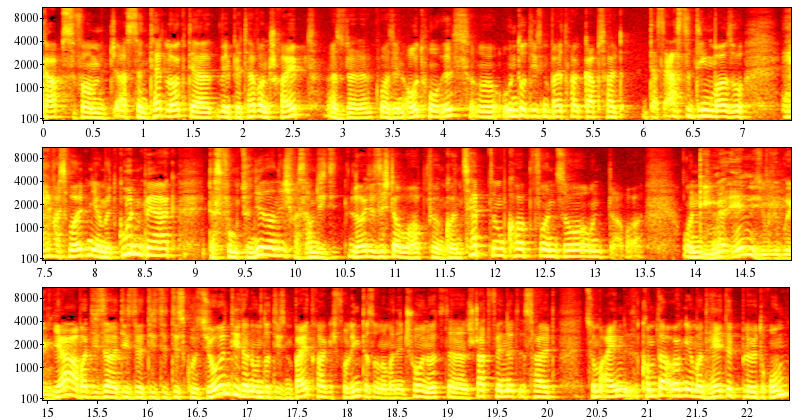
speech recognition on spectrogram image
gab es vom Justin Tedlock, der WP Tavern schreibt, also der quasi ein Autor ist, äh, unter diesem Beitrag gab es halt, das erste Ding war so, hey, was wollten ihr mit Gutenberg? Das funktioniert doch nicht, was haben die Leute sich da überhaupt für ein Konzept im Kopf und so und aber und Ging mir ähnlich im Übrigen. ja, aber diese, diese, diese Diskussion, die dann unter diesem Beitrag, ich verlinke das auch nochmal in den Shownotes, der dann stattfindet, ist halt, zum einen kommt da irgendjemand, hatet blöd rum,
